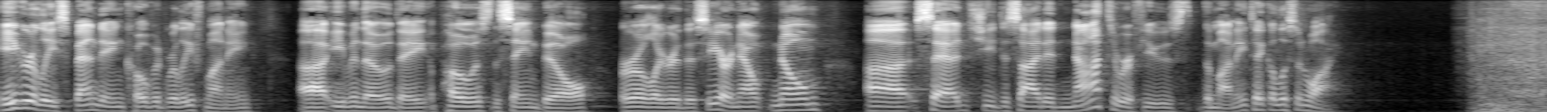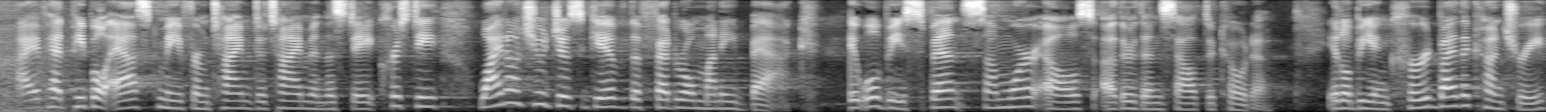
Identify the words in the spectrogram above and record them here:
eagerly spending COVID relief money, uh, even though they opposed the same bill earlier this year. Now, Noem uh, said she decided not to refuse the money. Take a listen why. I have had people ask me from time to time in the state, Kristi, why don't you just give the federal money back? It will be spent somewhere else other than South Dakota. It'll be incurred by the country,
